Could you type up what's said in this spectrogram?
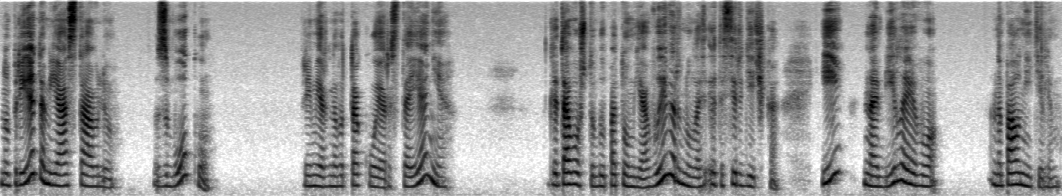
но при этом я оставлю сбоку примерно вот такое расстояние, для того, чтобы потом я вывернула это сердечко и набила его наполнителем.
